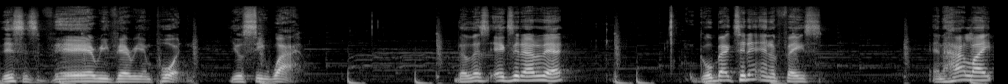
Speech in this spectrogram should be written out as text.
This is very, very important. You'll see why. Now let's exit out of that. Go back to the interface and highlight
